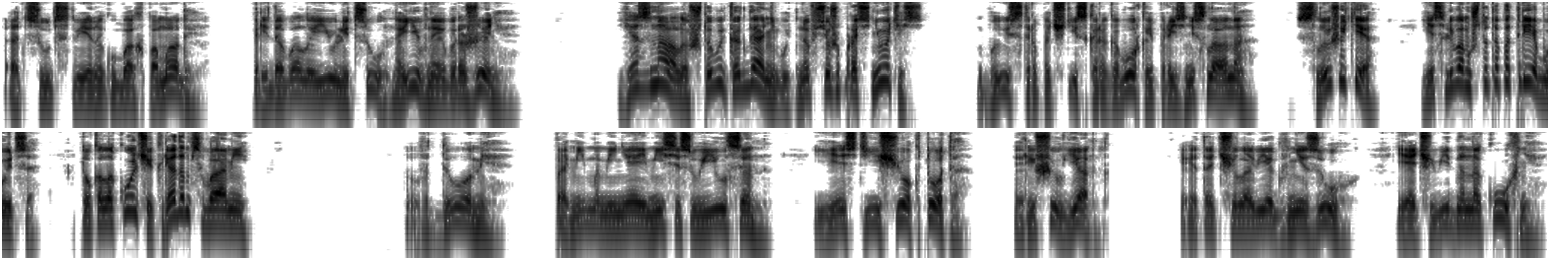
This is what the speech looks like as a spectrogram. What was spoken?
Отсутствие на губах помады придавало ее лицу наивное выражение. «Я знала, что вы когда-нибудь, но все же проснетесь!» Быстро, почти скороговоркой произнесла она. «Слышите? Если вам что-то потребуется, то колокольчик рядом с вами. В доме, помимо меня и миссис Уилсон, есть еще кто-то, решил Янг. Этот человек внизу и, очевидно, на кухне.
